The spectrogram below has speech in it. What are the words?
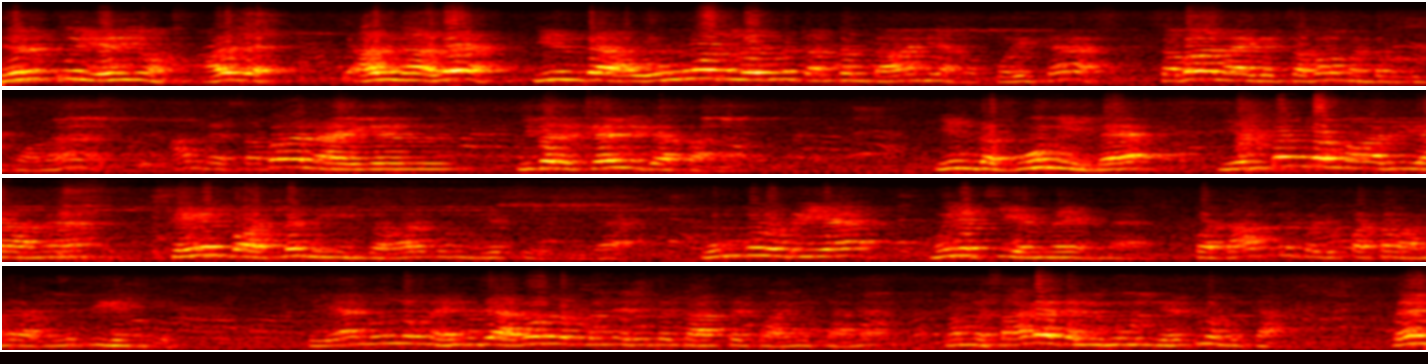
நெருப்பு எரியும். அதுல அதனால இந்த ஒவ்வொருல இருந்து கண்டம் தாண்டி அங்க போயிட்டா சபாநாயகர் சபா மண்டபத்துக்கு போன அங்க சபாநாயகர் இவர் கேள்வி கேட்பாங்க. இந்த பூமியில எந்தெந்த மாதிரியான செயல்பாட்டுல நீங்க இங்க வரணும்னு முயற்சி எடுத்தீங்க? உங்களுடைய முயற்சி என்ன என்ன? இப்ப டாக்டர் படி பட்டம் வாங்குறாங்க பிஹெச்டி ஏன் நூல்ல என்னுடைய அறுபதுல கூட நிறைய பேர் டாக்டர் வாங்கிட்டாங்க நம்ம சாகா கல்வி நூலுக்கு எடுத்து வந்துட்டாங்க. வேற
